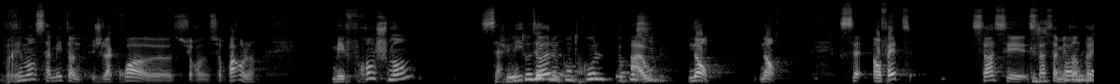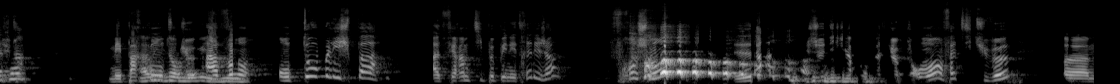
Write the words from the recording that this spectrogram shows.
Vraiment, ça m'étonne. Je la crois euh, sur, sur parole. hein. Mais franchement, ça que le m'étonne. contrôle soit Ah, possible? Non, non. En fait, ça, c'est ça, ça m'étonne pas du tout. Mais par Ah oui, contre, non, que mais oui, oui, avant, on t'oblige pas à te faire un petit peu pénétrer déjà. Franchement, là, je dis chapeau parce que pour moi, en fait, si tu veux, euh,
